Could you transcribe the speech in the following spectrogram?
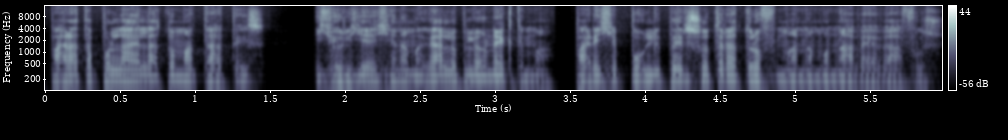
παρά τα πολλά ελαττώματά της, η γεωργία είχε ένα μεγάλο πλεονέκτημα. Παρήχε πολύ περισσότερα τρόφιμα ανά μονάδα εδάφους.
